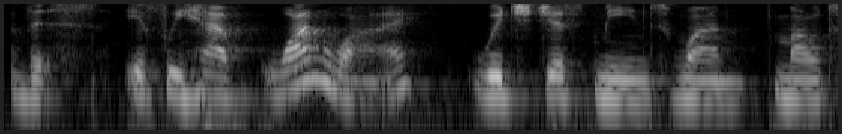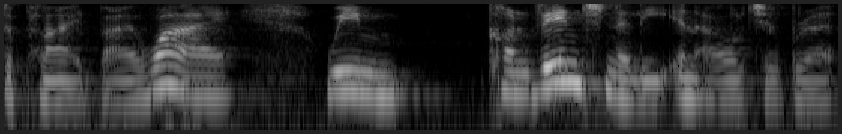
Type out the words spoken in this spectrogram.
this. If we have 1y, which just means 1 multiplied by y, we conventionally in algebra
